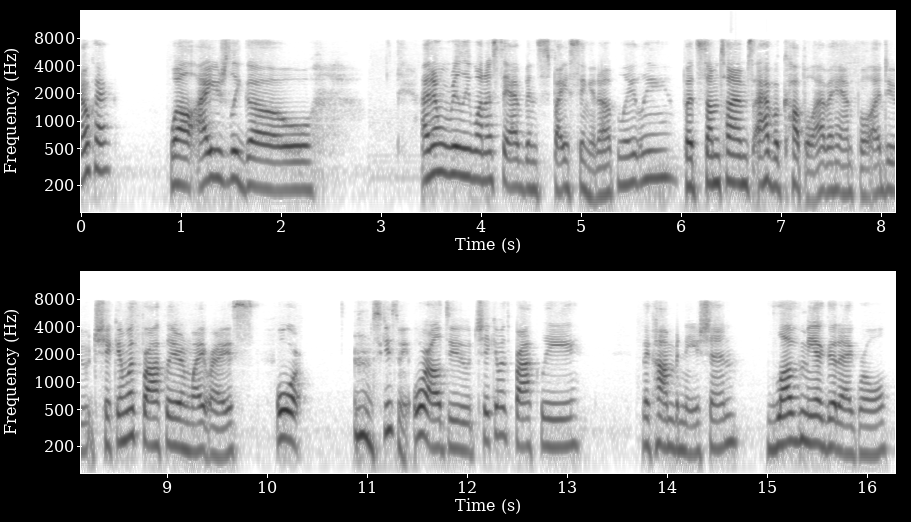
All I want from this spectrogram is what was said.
Okay. Well, I usually go. I don't really want to say I've been spicing it up lately, but sometimes I have a couple. I have a handful. I do chicken with broccoli and white rice, or excuse me, or I'll do chicken with broccoli, the combination. Love me a good egg roll.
